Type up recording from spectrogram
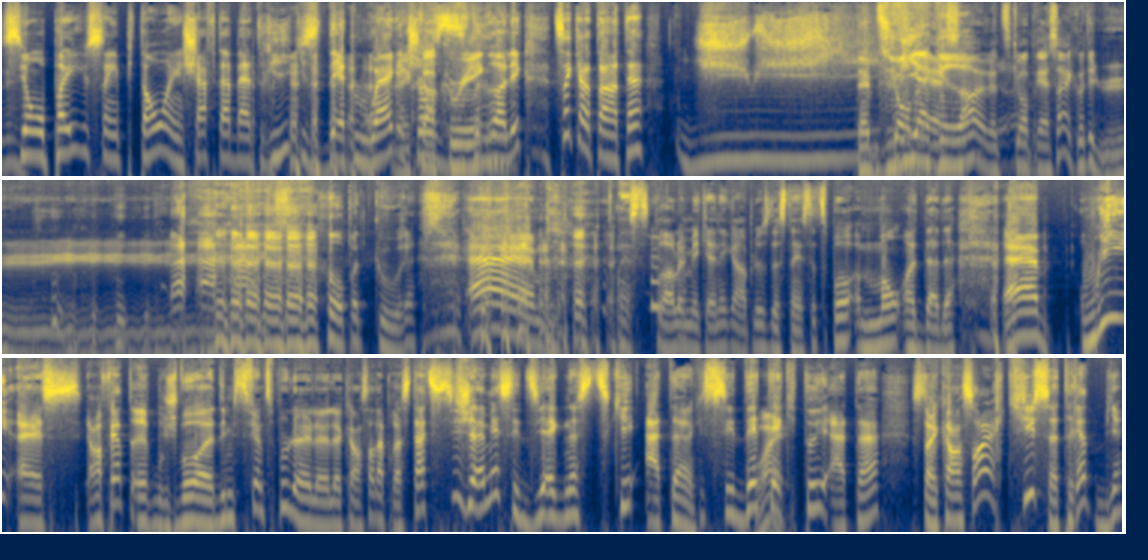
Si on pèse un piton, un shaft à batterie qui se déploie, quelque chose d'hydraulique. Tu sais, quand t'entends. T'as un petit compresseur, un petit compresseur à côté. Oh, pas de courant. Euh, c'est un problème mécanique en plus de cet instant. C'est pas mon euh, dada. Euh, oui, euh, en fait, euh, je vais démystifier un petit peu le, le- le cancer de la prostate. Si jamais c'est diagnostiqué à temps, si c'est détecté à temps, c'est un cancer qui se traite bien.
